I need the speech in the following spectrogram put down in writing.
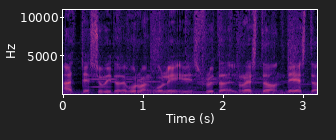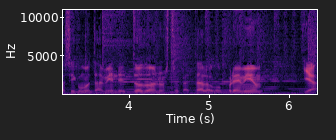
hazte súbito de Gully y disfruta del resto de esto, así como también de todo nuestro catálogo premium. Ya.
